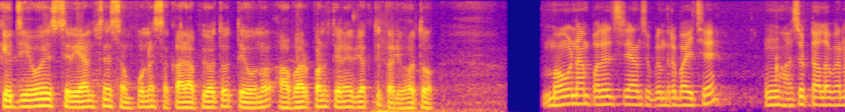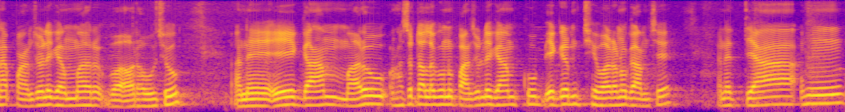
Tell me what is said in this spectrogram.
કે જેઓએ શ્રેયાંશને સંપૂર્ણ સકાર આપ્યો હતો, તેઓનો આભાર પણ તેણે વ્યક્ત કર્યો હતો. મારું નામ પટેલ શ્રેયાંશ ઉપેન્દ્રભાઈ છે. હું હાંસોદ તાલુકાના પાંજોલી ગામમાં રહું છું. અને એ ગામ મારું, હાંસોટ તાલુકાનું પાંજોલી ગામ ખૂબ એકદમ છેવાડાનું ગામ છે. અને ત્યાં હું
